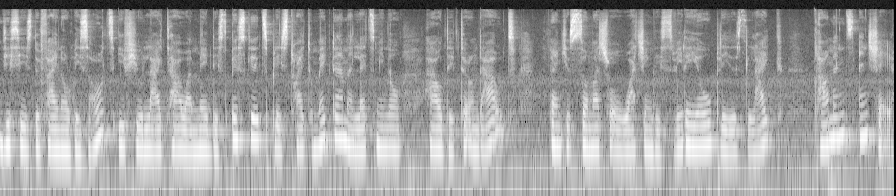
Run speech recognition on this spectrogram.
This is the final result. If you liked how I made these biscuits, please try to make them and let me know how they turned out. Thank you so much for watching this video. Please like, comment and share.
